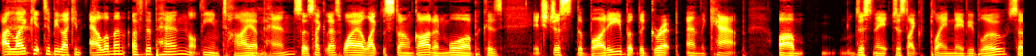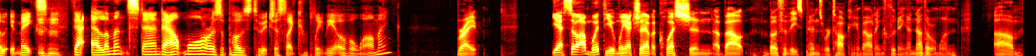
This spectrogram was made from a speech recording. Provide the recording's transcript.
I like it to be like an element of the pen, not the entire pen. So it's like that's why I like the Stone Garden more because it's just the body, but the grip and the cap um just na- just like plain navy blue. So it makes that element stand out more as opposed to it just like completely overwhelming. Right. Yeah, so I'm with you. And we actually have a question about both of these pins we're talking about, including another one. um,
